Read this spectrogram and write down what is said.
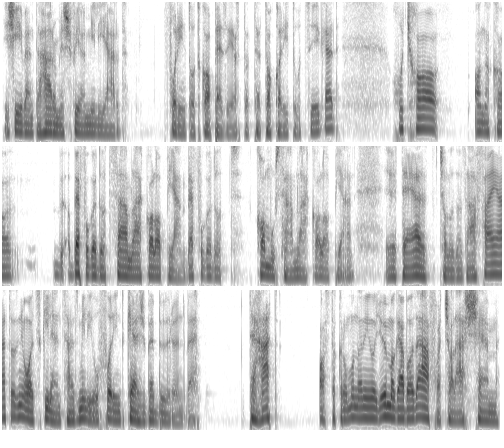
és évente 3,5 milliárd forintot kap ezért a te takarító céged, hogyha annak a befogadott számlák alapján, befogadott kamuszámlák alapján te elcsalod az áfáját, az 8-900 millió forint cashbe bőröntbe. Tehát azt akarom mondani, hogy önmagában az áfacsalás sem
